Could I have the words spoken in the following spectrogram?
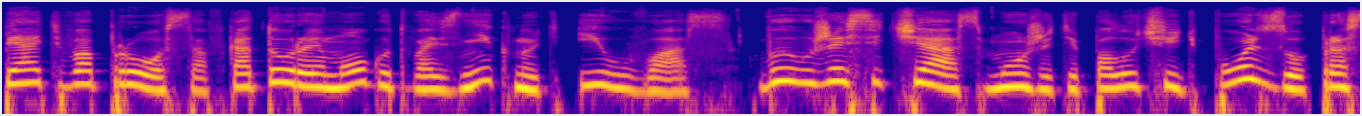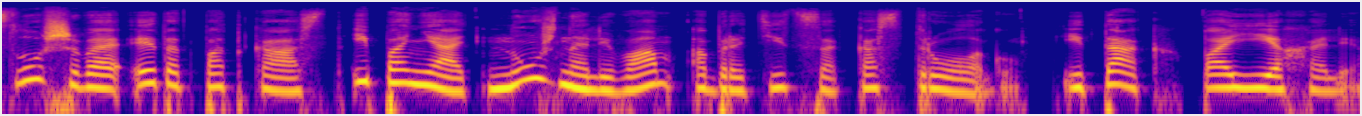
5 вопросов, которые могут возникнуть и у вас. Вы уже сейчас можете получить пользу, прослушивая этот подкаст, и понять, нужно ли вам обратиться к астрологу. Итак, поехали!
